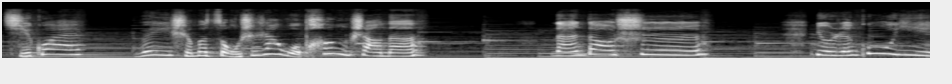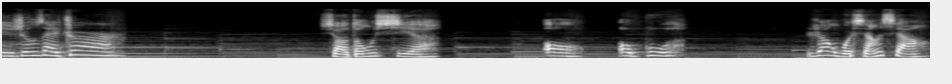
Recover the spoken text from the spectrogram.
奇怪，为什么总是让我碰上呢？难道是有人故意扔在这儿？小东西，哦哦不，让我想想，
